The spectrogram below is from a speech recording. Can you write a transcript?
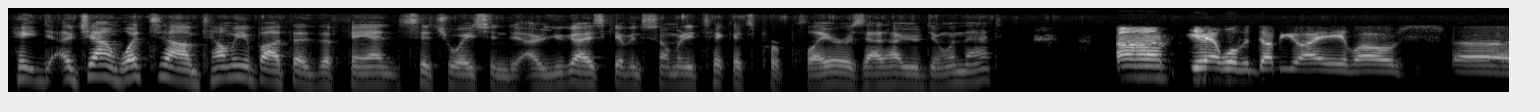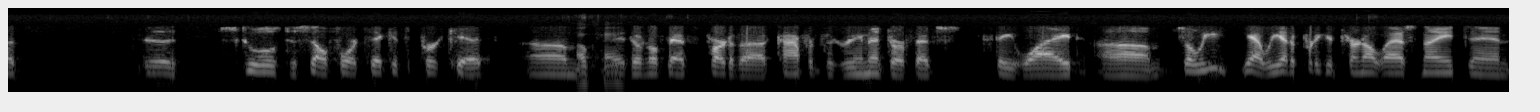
Hey, uh, John, what? Um, tell me about the the fan situation. Are you guys giving so many tickets per player? Is that how you're doing that? Um, yeah, well, the WIAA allows uh, the schools to sell four tickets per kid. Um, okay. I don't know if that's part of a conference agreement or if that's statewide. Um, so we, yeah, we had a pretty good turnout last night, and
